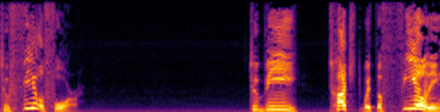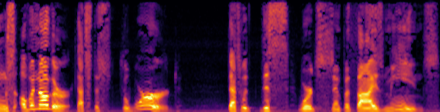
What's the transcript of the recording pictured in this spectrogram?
to feel for to be touched with the feelings of another. That's the, the word. That's what this word sympathize means.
